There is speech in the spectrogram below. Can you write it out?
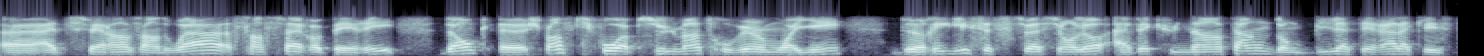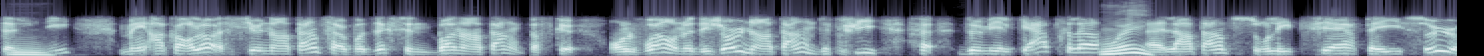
euh, à différents endroits sans se faire repérer. Donc, je pense qu'il faut absolument trouver un moyen de régler cette situation-là avec une entente donc bilatérale avec les États-Unis. Mais encore là, s'il y a une entente, ça ne veut pas dire que c'est une bonne entente parce que on le voit, on a déjà une entente depuis euh, 2004 là, Oui. euh, l'entente sur les tiers pays sûrs.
